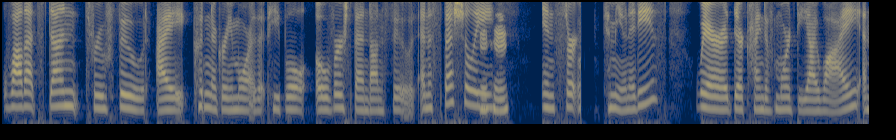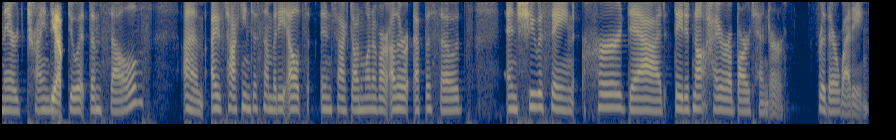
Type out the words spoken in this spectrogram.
while that's done through food, I couldn't agree more that people overspend on food, and especially mm-hmm. in certain communities where they're kind of more DIY and they're trying to yep. do it themselves. Um, I was talking to somebody else, in fact, on one of our other episodes, and she was saying her dad, they did not hire a bartender for their wedding.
